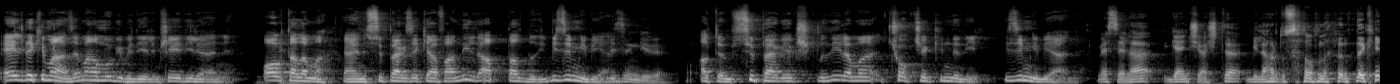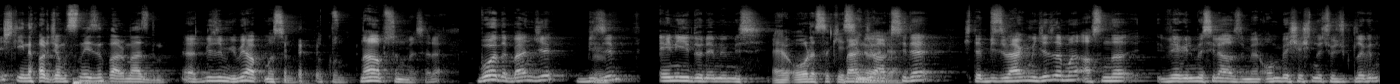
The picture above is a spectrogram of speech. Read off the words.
Eldeki malzeme hamur gibi diyelim. Şey değil yani. Ortalama. Yani süper zeka falan değil de aptal da değil. Bizim gibi yani. Bizim gibi. Atıyorum süper yakışıklı değil ama çok çirkin de değil. Bizim gibi yani. Mesela genç yaşta bilardo salonlarında gençliğini harcamasına izin vermezdim. Evet bizim gibi yapmasın. Bakın. Ne yapsın mesela? Bu arada bence bizim en iyi dönemimiz. Evet orası kesin Bence öyle. aksine işte biz vermeyeceğiz ama aslında verilmesi lazım. Yani 15 yaşında çocukların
